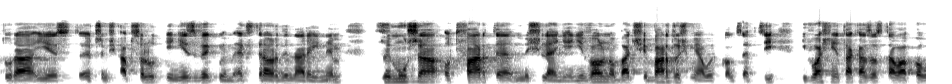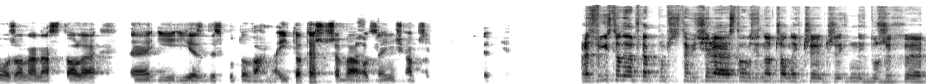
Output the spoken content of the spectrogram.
która jest e, czymś absolutnie niezwykłym, ekstraordynaryjnym, wymusza otwarte myślenie. Nie wolno bać się bardzo śmiałych koncepcji i właśnie taka została położona na stole e, i jest dyskutowana. I to też trzeba ocenić absolutnie. Ale z drugiej strony, na przykład przedstawiciele Stanów Zjednoczonych czy, czy innych dużych y,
